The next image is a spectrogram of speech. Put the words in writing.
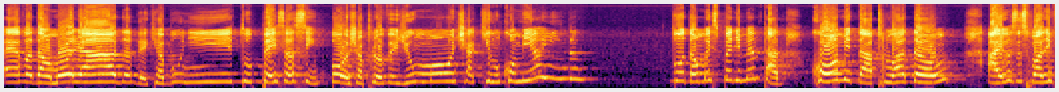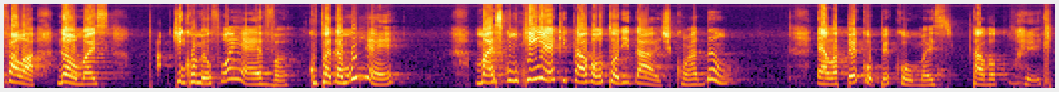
Eva dá uma olhada, vê que é bonito, pensa assim, poxa, provei de um monte, aqui não comi ainda. Vou dar uma experimentada. Come, dá para o Adão. Aí vocês podem falar, não, mas quem comeu foi Eva. Culpa é da mulher. Mas com quem é que estava a autoridade? Com Adão. Ela pecou, pecou, mas estava com ele.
